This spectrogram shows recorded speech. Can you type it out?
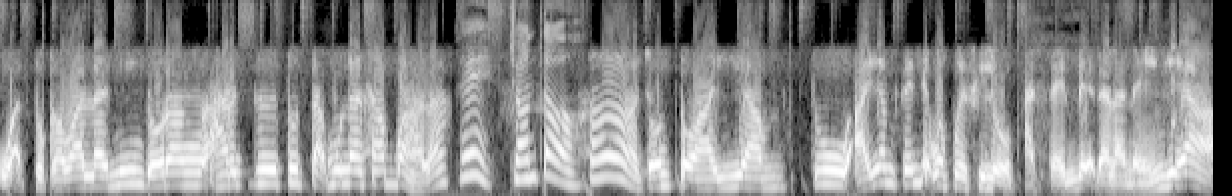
waktu kawalan ni orang harga tu tak munasabah lah. Eh contoh Ha, contoh ayam tu, ayam standard berapa sekilo? Ha, standard dah lah RM6 lah.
